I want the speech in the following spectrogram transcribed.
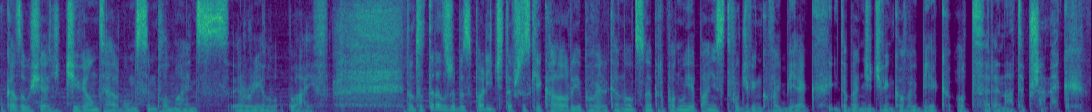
ukazał się dziewiąty album Simple Minds Real Life. No to teraz, żeby spalić te wszystkie kalorie powielkanocne, proponuję państwu dźwiękowy bieg i to będzie dźwiękowy bieg od Renaty Przemyk.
